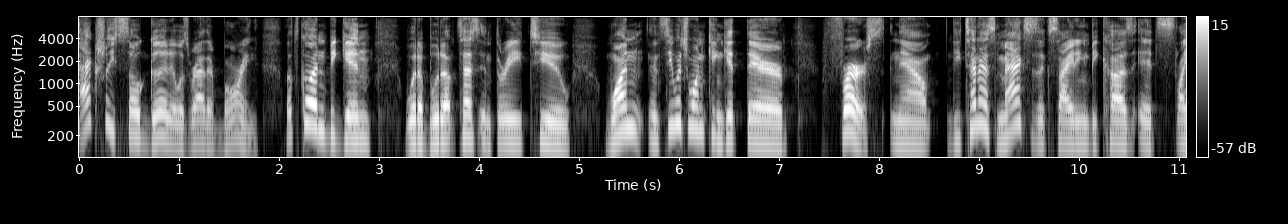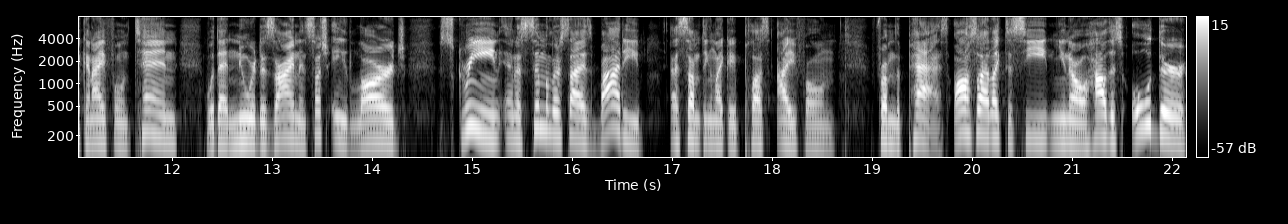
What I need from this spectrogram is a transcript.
actually so good, it was rather boring. Let's go ahead and begin with a boot up test in three, two, one, and see which one can get there first. Now, the 10s Max is exciting because it's like an iPhone 10 with that newer design and such a large screen and a similar size body as something like a Plus iPhone from the past. Also, I like to see, you know, how this older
